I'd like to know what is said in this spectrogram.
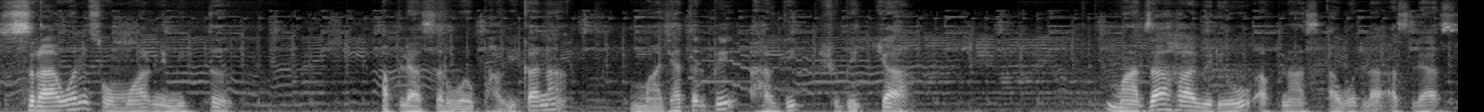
श्रावण सोमवार निमित्त आपल्या सर्व भाविकांना माझ्यातर्फे हार्दिक शुभेच्छा. माझा हा व्हिडिओ आपणास आवडला असल्यास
